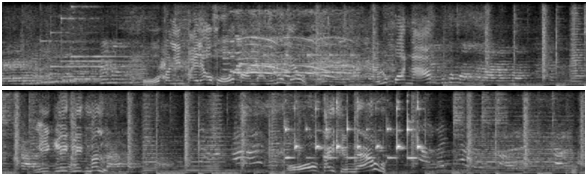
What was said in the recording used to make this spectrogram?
ได้เลยค่ะน้องโอ้โหปรินไปแล้วโอ้โหผ่านด่านในรวดเร็วโอ้ลูกบอลหนามๆผู้ปกครองรอน้องๆลีกลีกลีกมันโอ้ใกล้ถึงแล้วอะไรค่ะโอ้โห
